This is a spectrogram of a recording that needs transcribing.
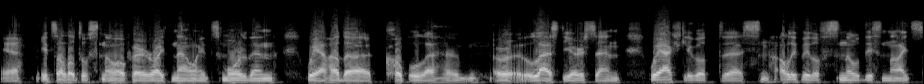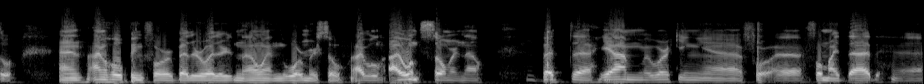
yeah, it's a lot of snow up here right now. It's more than we have had a couple um, last years, and we actually got uh, a little bit of snow this night. So, and I'm hoping for better weather now and warmer. So I will. I want summer now but uh, yeah, I'm working uh, for uh, for my dad. Uh,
